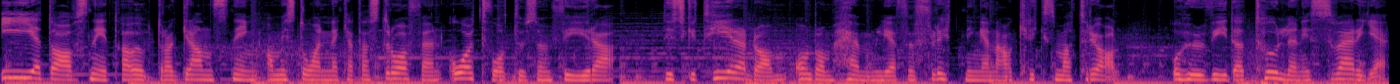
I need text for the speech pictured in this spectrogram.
I ett avsnitt av Uppdrag granskning om Estonia-katastrofen år 2004 diskuterar de om de hemliga förflyttningarna av krigsmaterial och huruvida tullen i Sverige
